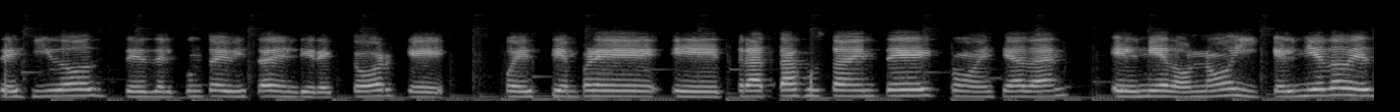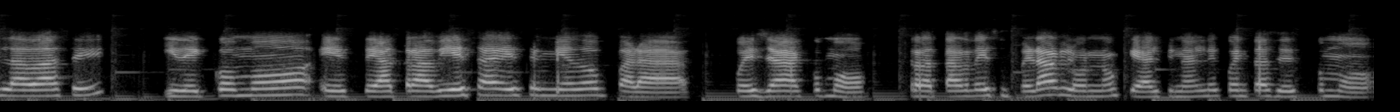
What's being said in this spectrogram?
tejidos desde el punto de vista del director que pues siempre eh, trata justamente, como decía Dan, el miedo, ¿no? Y que el miedo es la base y de cómo este, atraviesa ese miedo para pues ya como tratar de superarlo, ¿no? Que al final de cuentas es como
